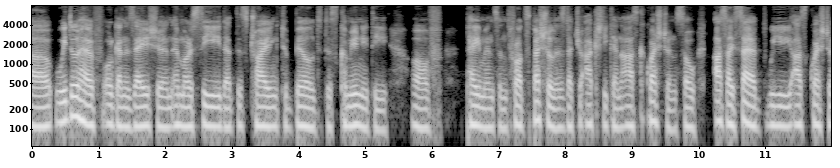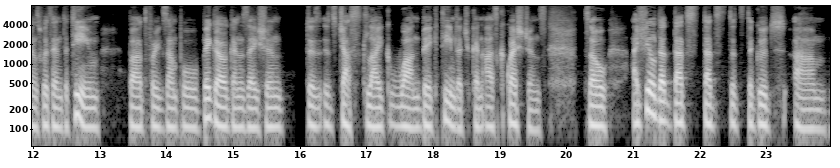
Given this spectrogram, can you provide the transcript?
uh, we do have organization MRC that is trying to build this community of payments and fraud specialists that you actually can ask questions. So as I said, we ask questions within the team, but for example, bigger organization, it's just like one big team that you can ask questions. So I feel that that's that's that's the good um,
